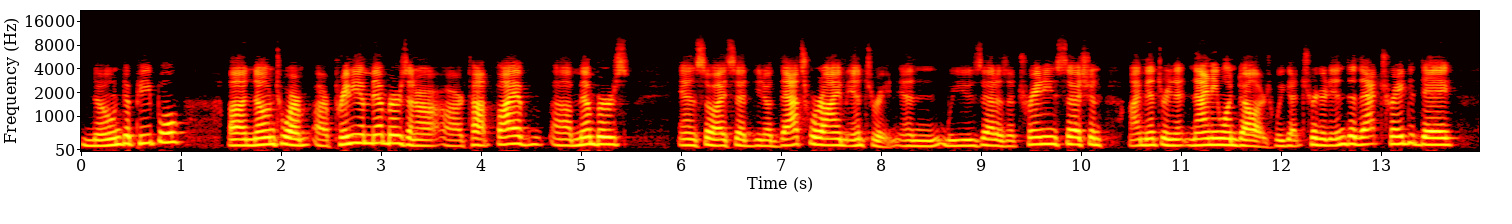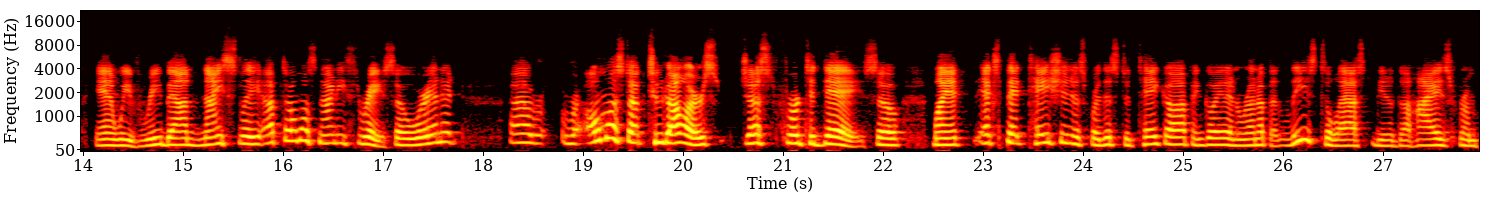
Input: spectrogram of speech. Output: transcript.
known to people, uh, known to our, our premium members and our, our top five uh, members. And so I said, you know, that's where I'm entering. And we use that as a training session. I'm entering at $91. We got triggered into that trade today and we've rebounded nicely up to almost 93. So we're in it, uh, we're almost up $2 just for today. So My expectation is for this to take off and go ahead and run up at least to last, you know, the highs from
